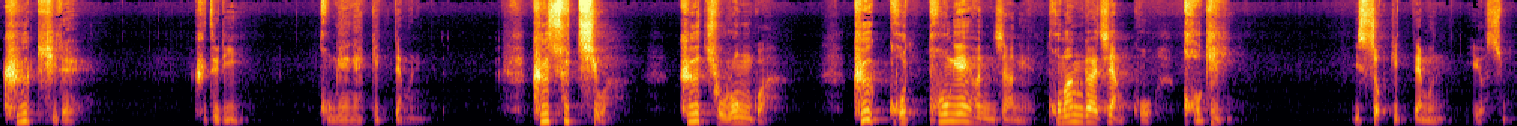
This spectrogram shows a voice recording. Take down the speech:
그 길에 그들이 동행했기 때문입니다. 그 수치와 그 조롱과 그 고통의 현장에 도망가지 않고 거기 있었기 때문이었습니다.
